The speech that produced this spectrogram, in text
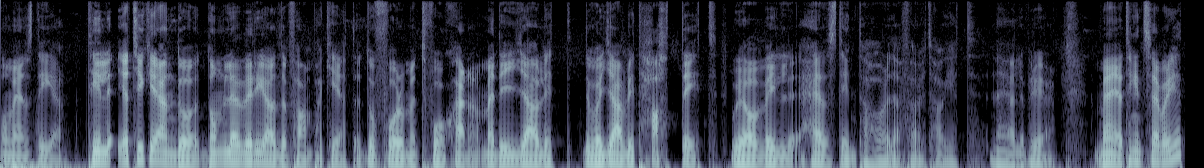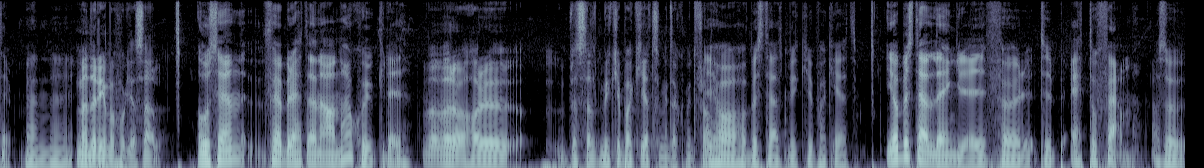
om ens det, till, jag tycker ändå, de levererade fan paketet, då får de en tvåstjärna, men det är jävligt, det var jävligt hattigt, och jag vill helst inte ha det där företaget när jag levererar. Men jag tänker inte säga vad det heter, men... eh, Men det rimmar på gasell. Och sen får jag berätta en annan sjuk grej. Va, vadå, har du beställt mycket paket som inte har kommit fram? Jag har beställt mycket paket. Jag beställde en grej för typ 1 och 5, alltså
